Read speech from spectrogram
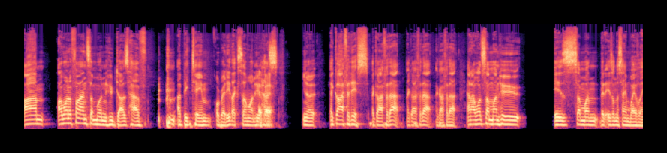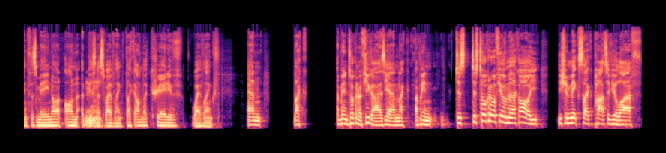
Um, I want to find someone who does have a big team already, like someone who Okay. has, you know, a guy for this, a guy for that, a guy for that, a guy for that. And I want someone who is someone that is on the same wavelength as me, not on a Mhm. business wavelength, like on the creative wavelength. And like, I've been talking to a few guys, yeah, and like, I've been just just talking to a few of them. They're like, oh, you, you should mix like parts of your life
